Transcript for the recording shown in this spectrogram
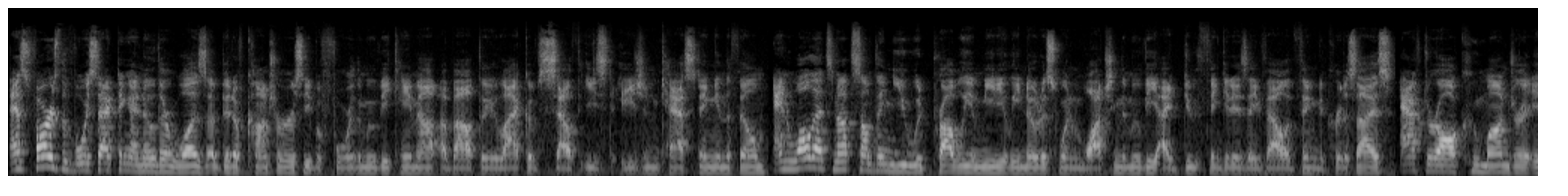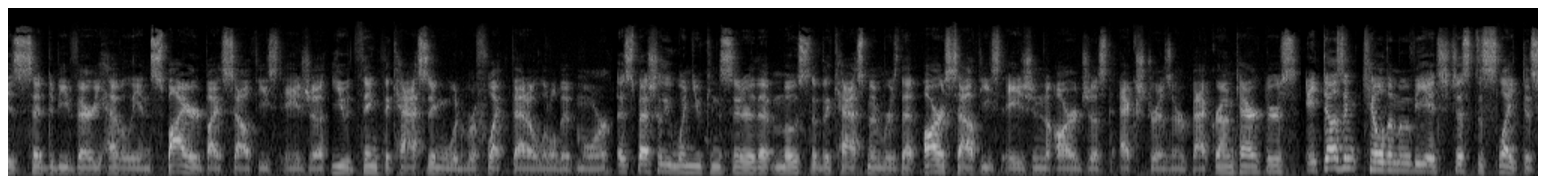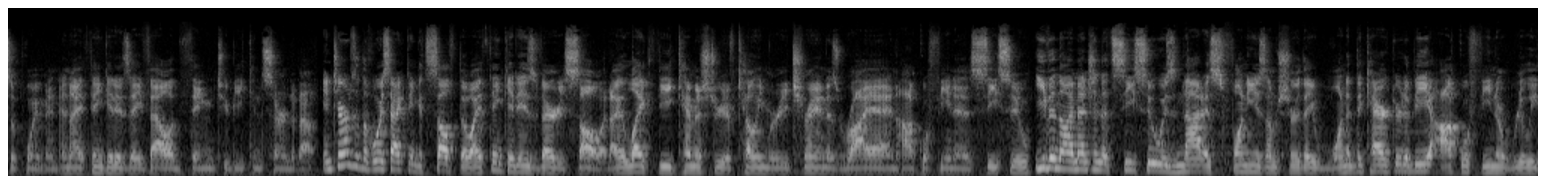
As far as the voice acting, I know there was a bit of controversy before the movie came out about the lack of Southeast Asian casting in the film. And while that's not something you would probably immediately notice when watching the movie, I do think it is a valid thing to criticize. After all, Kumandra is said to be very heavily inspired by Southeast Asia. You would think the casting would reflect that a little bit more, especially when you consider that most of the cast members that are Southeast Asian are just extras or background characters. It doesn't kill the movie, it's just a slight disappointment, and I think it is a valid thing to be concerned about. In terms of the voice acting itself, though, I think it is very solid. I like the chemistry of Kelly Marie Tran as Raya and Awkwafina as Sisu. Even though I mentioned that Sisu is not as funny as I'm sure they wanted the character to be, Awkwafina really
